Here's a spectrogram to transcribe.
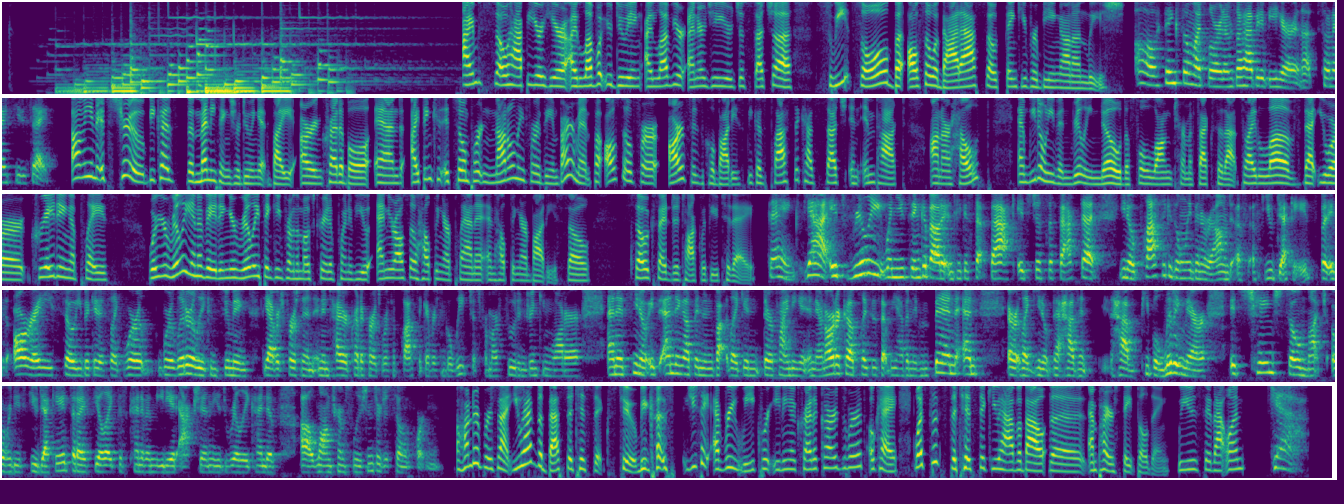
I'm so happy you're here. I love what you're doing. I love your energy. You're just such a sweet soul, but also a badass. So thank you for being on Unleash. Oh, thanks so much, Lauren. I'm so happy to be here. And that's so nice of you to say. I mean, it's true because the many things you're doing at Bite are incredible. And I think it's so important not only for the environment, but also for our physical bodies because plastic has such an impact on our health. And we don't even really know the full long term effects of that. So I love that you are creating a place where you're really innovating, you're really thinking from the most creative point of view, and you're also helping our planet and helping our bodies. So, so excited to talk with you today. Thanks. Yeah, it's really when you think about it and take a step back, it's just the fact that, you know, plastic has only been around a, few decades, but it's already so ubiquitous. Like we're we're literally consuming the average person an entire credit card's worth of plastic every single week just from our food and drinking water. And it's, you know, it's ending up in like in they're finding it in Antarctica, places that we haven't even been and or like, you know, that hasn't have people living there. It's changed so much over these few decades that I feel like this kind of immediate action, these really kind of uh, long-term solutions are just so important. 100%. You have the best statistics too, because you say every week we're eating a credit card's worth. Okay. What's the statistic you have about the Empire State Building? Will you say that one? Yeah.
